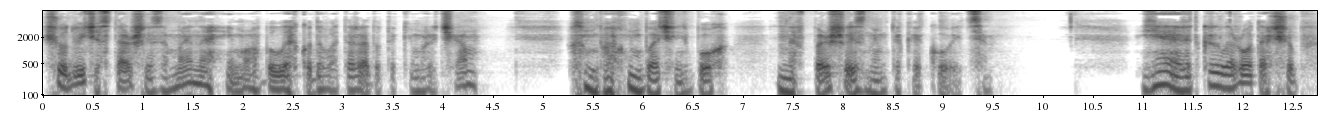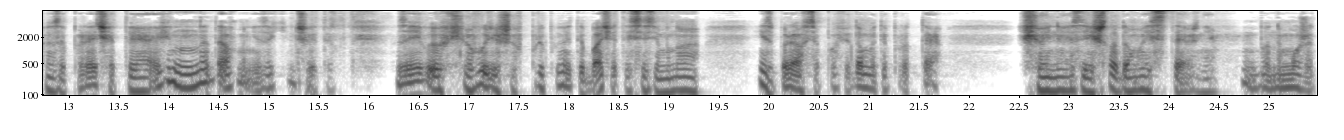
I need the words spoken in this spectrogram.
що удвічі старший за мене і мав би легко давати раду таким речам, бо, бачить Бог, не вперше з ним таке коїться. Я відкрила рота, щоб заперечити, а він не дав мені закінчити. Заявив, що вирішив припинити бачитися зі мною і збирався повідомити про те, що й не зійшла до майстерні, бо не може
